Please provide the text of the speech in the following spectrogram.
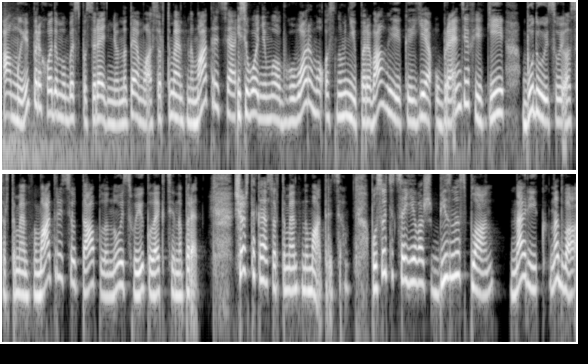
А ми переходимо безпосередньо на тему асортиментна матриця. І сьогодні ми обговоримо основні переваги, які є у брендів, які будують свою асортиментну матрицю та планують свої колекції наперед. Що ж таке асортиментна матриця? По суті, це є ваш бізнес-план на рік, на два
